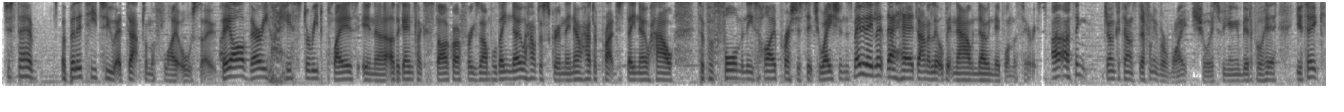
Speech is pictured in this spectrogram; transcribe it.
just their ability to adapt on the fly also. They are very historied players in uh, other games like StarCraft, for example. They know how to scrim, they know how to practice, they know how to perform in these high-pressure situations. Maybe they let their hair down a little bit now, knowing they've won the series. I, I think Junkertown's definitely the right choice for Young and Beautiful here. You take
